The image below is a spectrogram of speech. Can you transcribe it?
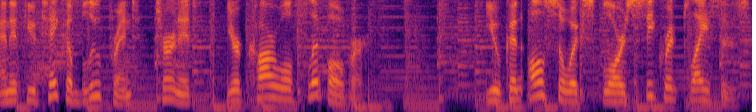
and if you take a blueprint, turn it, your car will flip over. You can also explore secret places.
